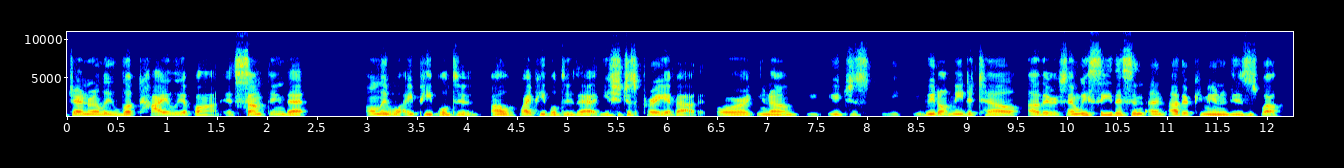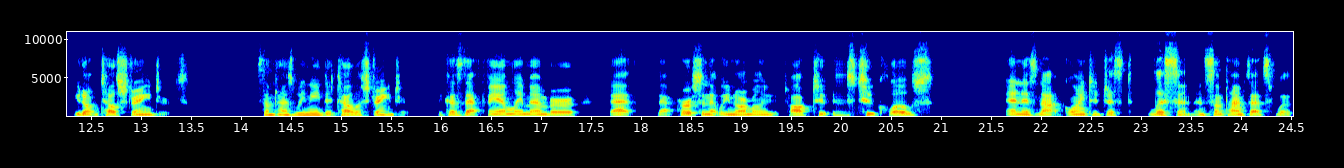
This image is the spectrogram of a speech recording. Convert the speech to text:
generally looked highly upon. It's something that only white people do. Oh, white people do that. You should just pray about it. Or, you know, you, you just, you, we don't need to tell others. And we see this in, in other communities as well. You don't tell strangers. Sometimes we need to tell a stranger because that family member, that that person that we normally talk to is too close and is not going to just listen. And sometimes that's what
